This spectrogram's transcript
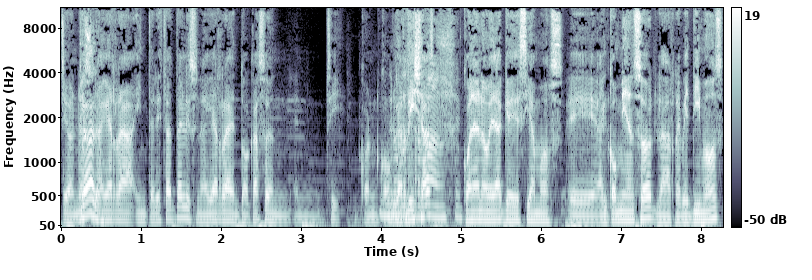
digo, no Claro. es una guerra interestatal, es una guerra en todo caso en, en- sí, con, con guerrillas, armados, sí. con la novedad que decíamos eh, al comienzo, la repetimos,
